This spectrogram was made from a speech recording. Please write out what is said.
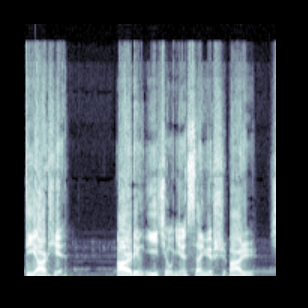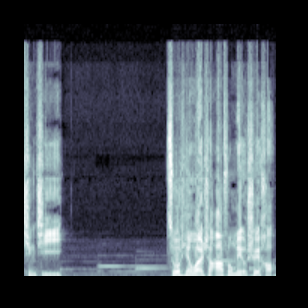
第二天，二零一九年三月十八日，星期一。昨天晚上，阿峰没有睡好，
